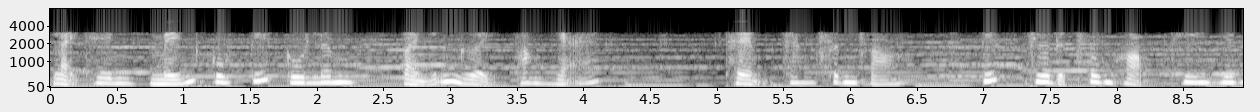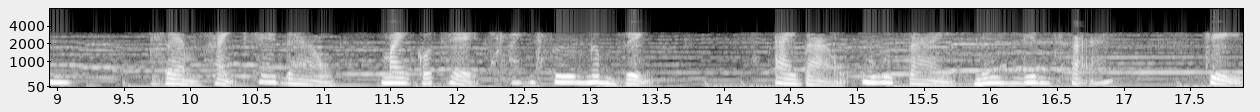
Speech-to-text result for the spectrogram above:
lại thêm mến cô Tiết cô Lâm và những người phong nhã. Thèm trăng sân gió, Tiết chưa được sum họp thi nhân, rèm hạnh khe đào, may có thể xanh xưa ngâm vịnh. Ai bảo đua tài nơi liên xã, chỉ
